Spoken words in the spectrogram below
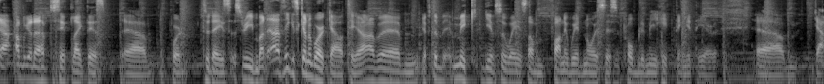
I'm gonna have to sit like this uh, for today's stream, but I think it's gonna work out here. Um, if the mic gives away some funny weird noises, it's probably me hitting it here. Um, yeah,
